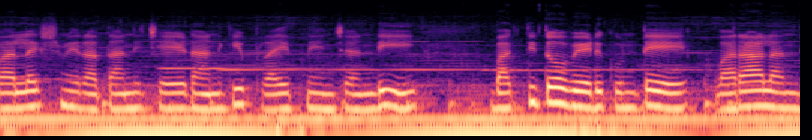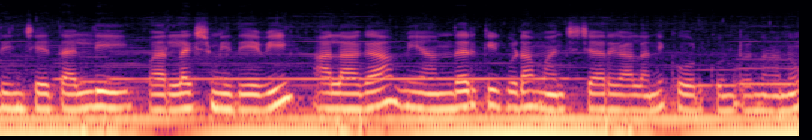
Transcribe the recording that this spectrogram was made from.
వరలక్ష్మి వ్రతాన్ని చేయడానికి ప్రయత్నించండి. భక్తితో వేడుకుంటే వరాలు అందించే తల్లి వరలక్ష్మీదేవి. అలాగా మీ అందరికీ కూడా మంచి జరగాలని కోరుకుంటున్నాను.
